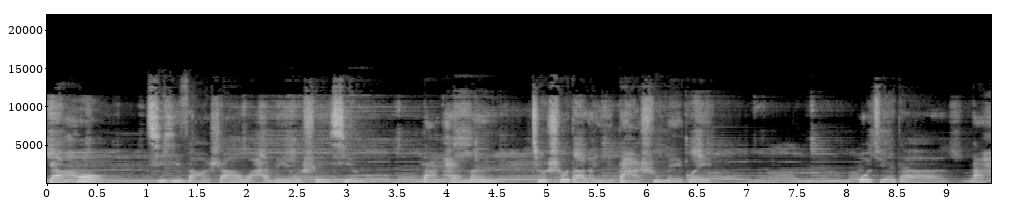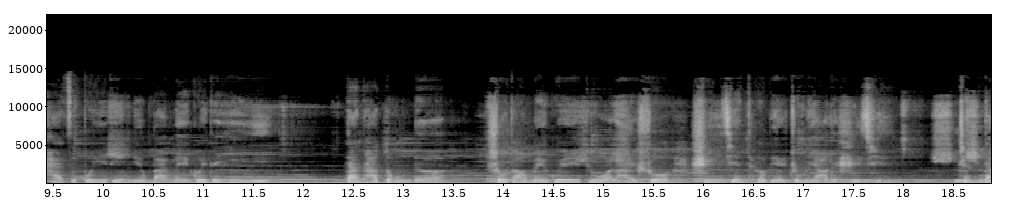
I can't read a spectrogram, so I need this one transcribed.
然后。七夕早上，我还没有睡醒，打开门就收到了一大束玫瑰。我觉得男孩子不一定明白玫瑰的意义，但他懂得收到玫瑰对我来说是一件特别重要的事情，真的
